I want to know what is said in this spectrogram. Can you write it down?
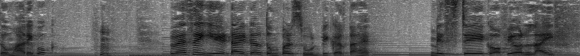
तुम्हारी बुक? वैसे ये टाइटल तुम पर सूट भी करता है। Mistake of your life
